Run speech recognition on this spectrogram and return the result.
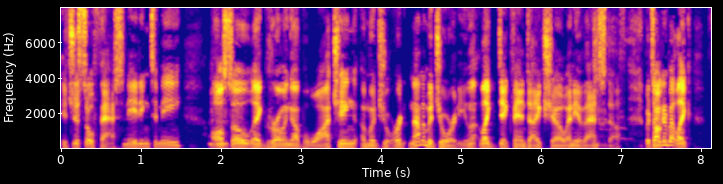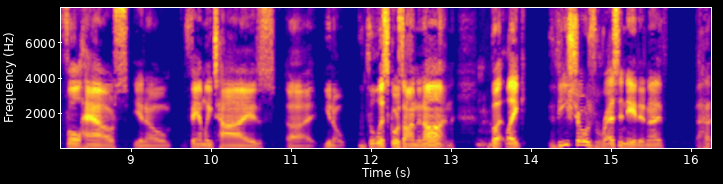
it's just so fascinating to me. Mhm. Also, like growing up watching a majority, not a majority, like Dick Van Dyke Show, any of that stuff, but talking about like Full House, you know, Family Ties, uh, you know, the list goes on and on. Mhm. But like these shows resonated, and I. I-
